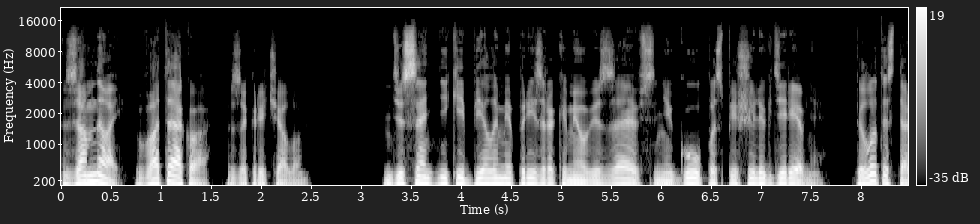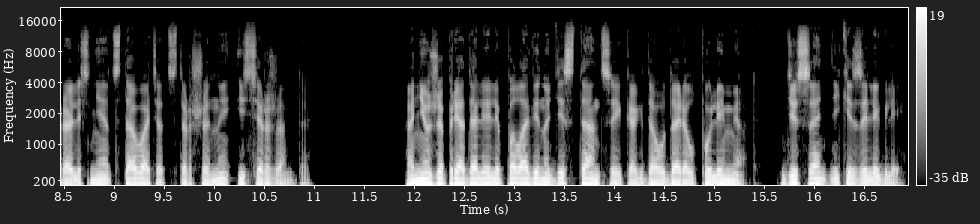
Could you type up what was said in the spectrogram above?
«За мной! В атаку!» — закричал он. Десантники белыми призраками, увязая в снегу, поспешили к деревне. Пилоты старались не отставать от старшины и сержанта. Они уже преодолели половину дистанции, когда ударил пулемет. Десантники залегли.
